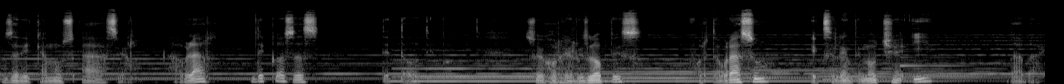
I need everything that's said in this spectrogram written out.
nos dedicamos a hacer, hablar de cosas todo tipo. Soy Jorge Luis López, un fuerte abrazo, excelente noche y bye bye.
